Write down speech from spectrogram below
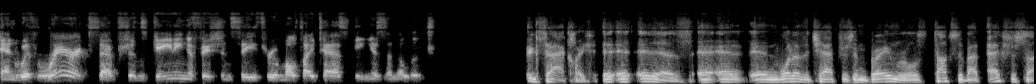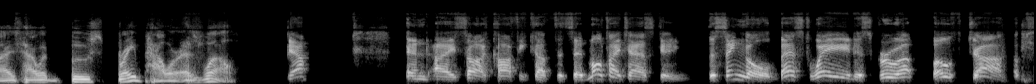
And with rare exceptions, gaining efficiency through multitasking is an illusion. Exactly, it, it is, and and one of the chapters in Brain Rules talks about exercise, how it boosts brain power as well. Yeah, and I saw a coffee cup that said multitasking, the single best way to screw up both jobs.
